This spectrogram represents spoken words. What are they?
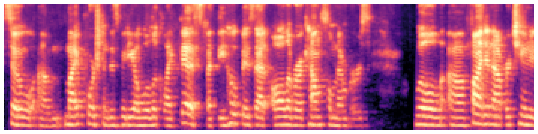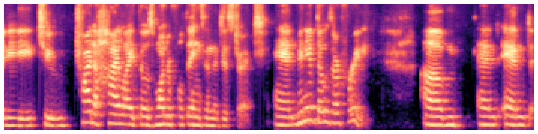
So um, my portion of this video will look like this, but the hope is that all of our council members will uh, find an opportunity to try to highlight those wonderful things in the district. And many of those are free. Um, and, and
